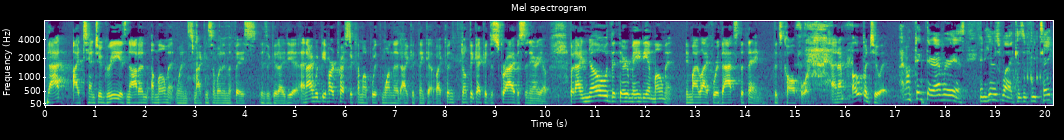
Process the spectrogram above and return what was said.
that, I tend to agree, is not an, a moment when smacking someone in the face is a good idea. And I would be hard pressed to come up with one that I could think of. I couldn't, don't think I could describe a scenario. But I know that there may be a moment in my life where that's the thing that's called for. And I'm open to it. I don't think there ever is. And here's why because if we take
